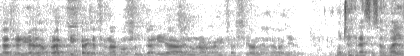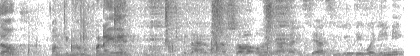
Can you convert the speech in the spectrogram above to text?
la teoría a la práctica y hacer una consultoría en una organización en la realidad. Muchas gracias Osvaldo. Continuamos con Aide. ¿Qué tal? Bueno, yo analicé a Silviti Guerini.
